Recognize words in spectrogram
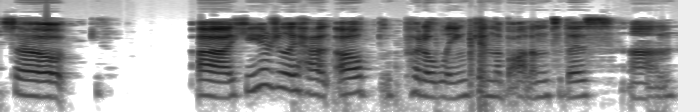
so uh, he usually has. I'll put a link in the bottom to this um,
